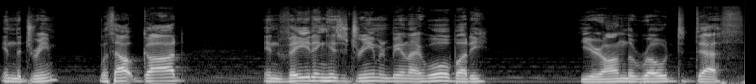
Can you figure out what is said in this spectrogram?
in the dream, without God invading his dream and being like, whoa, buddy, you're on the road to death.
